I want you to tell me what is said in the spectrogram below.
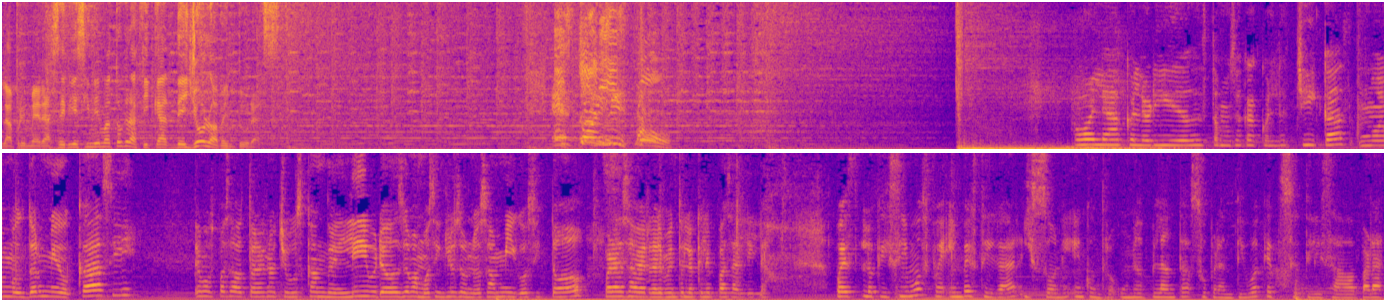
la primera serie cinematográfica de Yolo Aventuras. Estoy listo. Hola, coloridos. Estamos acá con las chicas. No hemos dormido casi. Hemos pasado toda la noche buscando en libros. Llamamos incluso a unos amigos y todo para saber realmente lo que le pasa a Lila. Pues lo que hicimos fue investigar y Sony encontró una planta súper antigua que se utilizaba para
